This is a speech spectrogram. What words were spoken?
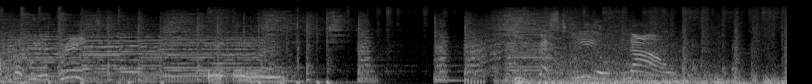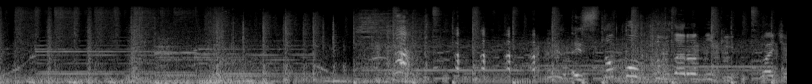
Not what we agreed. Best yield now. Ej, stop punktów zarodniki! Słuchajcie.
